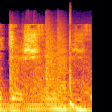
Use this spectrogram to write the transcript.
Edition.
